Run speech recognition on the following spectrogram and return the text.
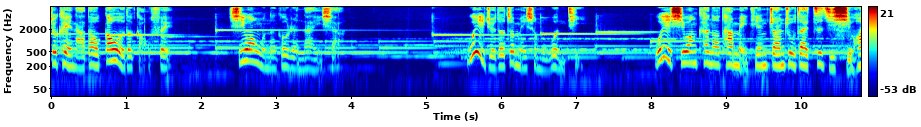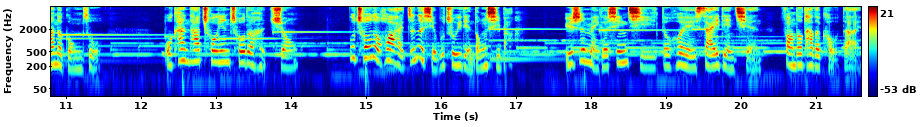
就可以拿到高额的稿费，希望我能够忍耐一下。我也觉得这没什么问题，我也希望看到他每天专注在自己喜欢的工作。我看他抽烟抽得很凶，不抽的话还真的写不出一点东西吧。于是每个星期都会塞一点钱放到他的口袋，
